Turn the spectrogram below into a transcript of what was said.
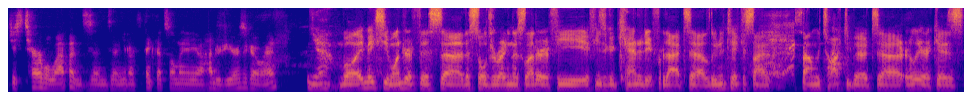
just terrible weapons, and uh, you know I think that's only hundred years ago, right? Yeah, well, it makes you wonder if this uh, the soldier writing this letter, if he if he's a good candidate for that uh, lunatic asylum we talked about uh, earlier. Because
